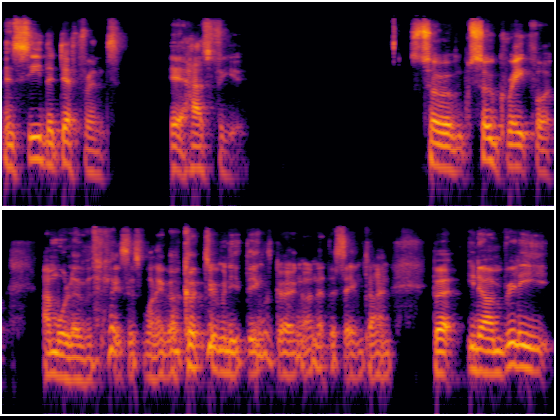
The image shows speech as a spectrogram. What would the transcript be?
And see the difference it has for you. So so grateful. I'm all over the place this morning. I've got too many things going on at the same time. But you know i'm really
